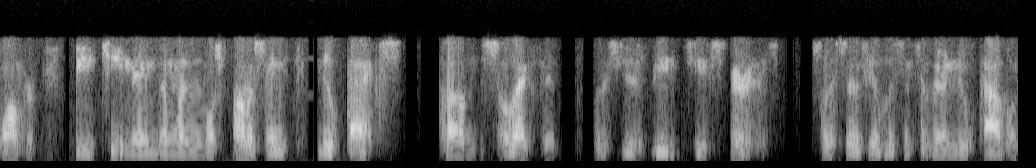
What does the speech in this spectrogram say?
longer. BET named them one of the most promising new acts um, selected for this year's BET experience. So it says here, listen to their new album.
